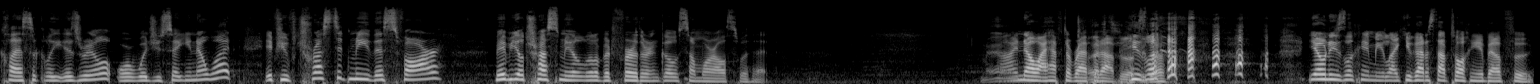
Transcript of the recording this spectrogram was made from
classically Israel, or would you say, you know what? If you've trusted me this far, maybe you'll trust me a little bit further and go somewhere else with it. I know I have to wrap it up. He's it like. Yoni's looking at me like you got to stop talking about food.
